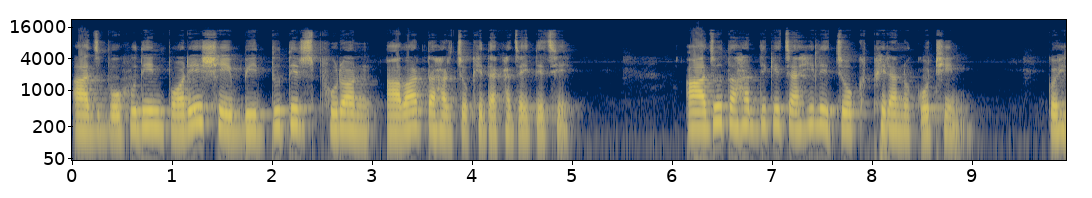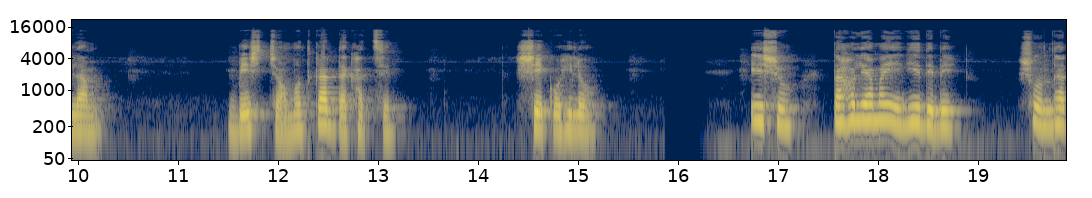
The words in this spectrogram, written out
আজ বহুদিন পরে সেই বিদ্যুতের স্ফুরণ আবার তাহার চোখে দেখা যাইতেছে। আজও তাহার দিকে চাহিলে চোখ ফেরানো কঠিন। কহিলাম, বেশ চমৎকার দেখাচ্ছে। সে কহিল এসো, তাহলে আমায় এগিয়ে দেবে। সন্ধ্যার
